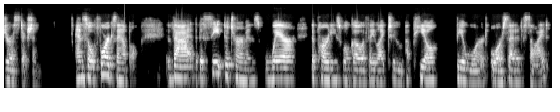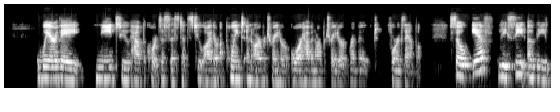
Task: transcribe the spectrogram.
jurisdiction. And so, for example, that the seat determines where the parties will go if they like to appeal the award or set it aside, where they need to have the court's assistance to either appoint an arbitrator or have an arbitrator removed, for example. So if the seat of the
